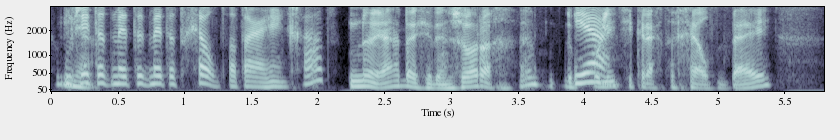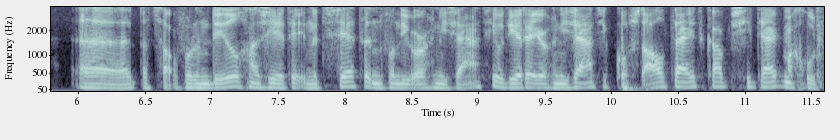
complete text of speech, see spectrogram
Hoe ja. zit het met, het met het geld wat daarheen gaat? Nou ja, daar zit zorg. Hè? De ja. politie krijgt er geld bij... Uh, dat zal voor een deel gaan zitten in het zetten van die organisatie. Want die reorganisatie kost altijd capaciteit. Maar goed,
